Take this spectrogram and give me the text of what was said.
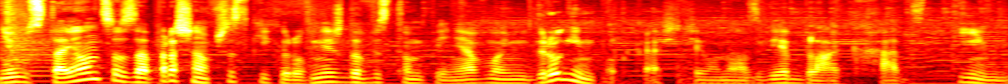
Nieustająco zapraszam wszystkich również do wystąpienia w moim drugim podcaście o nazwie Black Hat Team.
